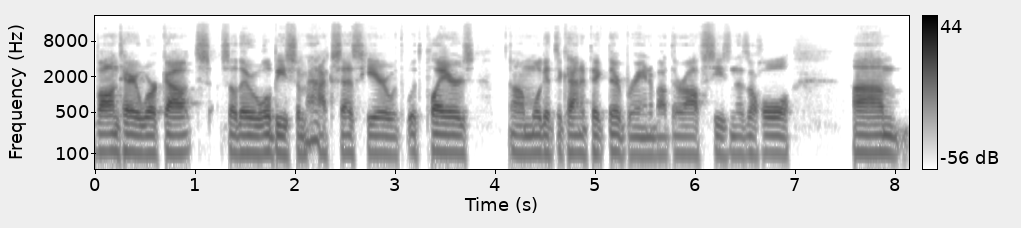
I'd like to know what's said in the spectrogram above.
voluntary workouts so there will be some access here with with players um, we'll get to kind of pick their brain about their off season as a whole um,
